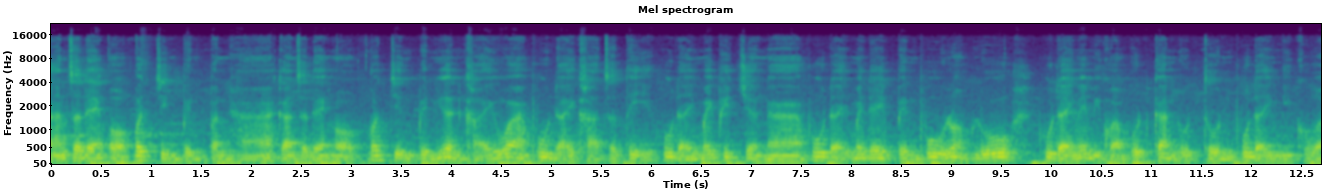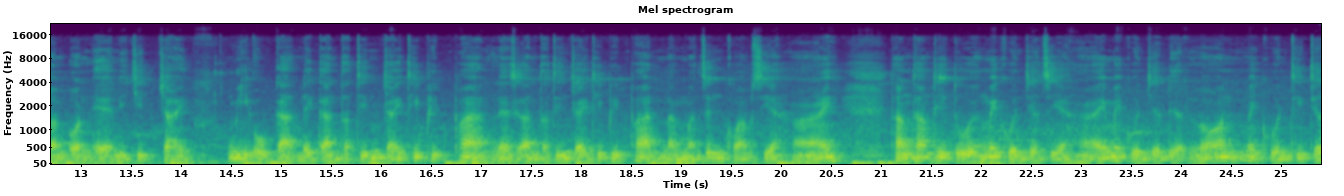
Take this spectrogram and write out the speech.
การแสดงออกก็จึงเป็นปัญหา การแสดงออกก็จึงเป็นเงื่อนไขว่าผู้ใดขาดสติ ผู้ใดไม่พิจารณา ผู้ใดไม่ได้เป็นผู้รอบรู้ ผู้ใดไม่มีความอดกลั้นอดทน ผู้ใดมีความอ่อนแอในจิตใจ มีโอกาสในการตัดสินใจที่ผิดพลาด และการตัดสินใจที่ผิดพลาดนำมาซึ่งความเสียหาย ทั้งทั้งที่ตัวเองไม่ควรจะเสียหาย ไม่ควรจะเดือดร้อน ไม่ควรที่จะ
